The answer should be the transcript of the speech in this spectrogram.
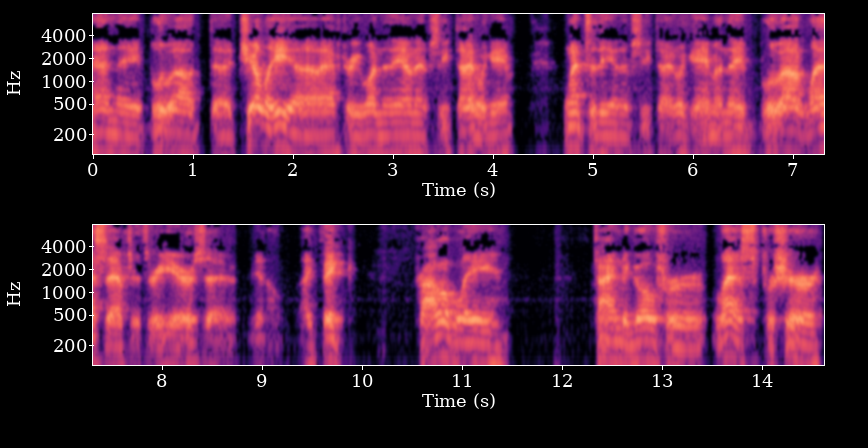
and they blew out uh, Chilly uh, after he won the NFC title game. Went to the NFC title game, and they blew out Les after three years. Uh, you know, I think probably time to go for less for sure.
